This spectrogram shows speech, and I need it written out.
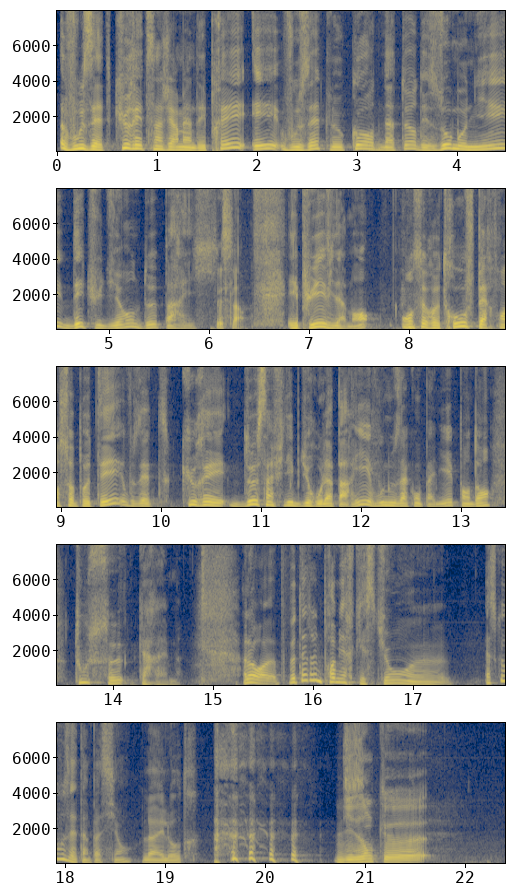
Vous êtes curé de Saint-Germain-des-Prés et vous êtes le coordinateur des aumôniers d'étudiants de Paris. C'est cela. Et puis évidemment, on se retrouve, Père François Poté, vous êtes curé de Saint-Philippe-du-Roule à Paris et vous nous accompagnez pendant tout ce carême. Alors, euh, peut-être une première question. euh, Est-ce que vous êtes impatient, l'un et l'autre Disons que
